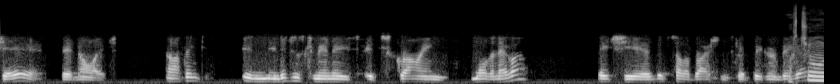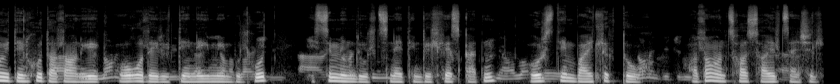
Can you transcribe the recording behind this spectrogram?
share their knowledge. And I think in Indigenous communities, it's growing more than ever. Each year, the celebrations get bigger and bigger. Орчин үед энэхүү 7 хоногийг уугуул иргэдийн нийгмийн бүлгүүд эсэм мэнд үлдснээ тэмдэглэхээс гадна өөрсдийн баялаг төв, олон онцгой соёл заншил,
